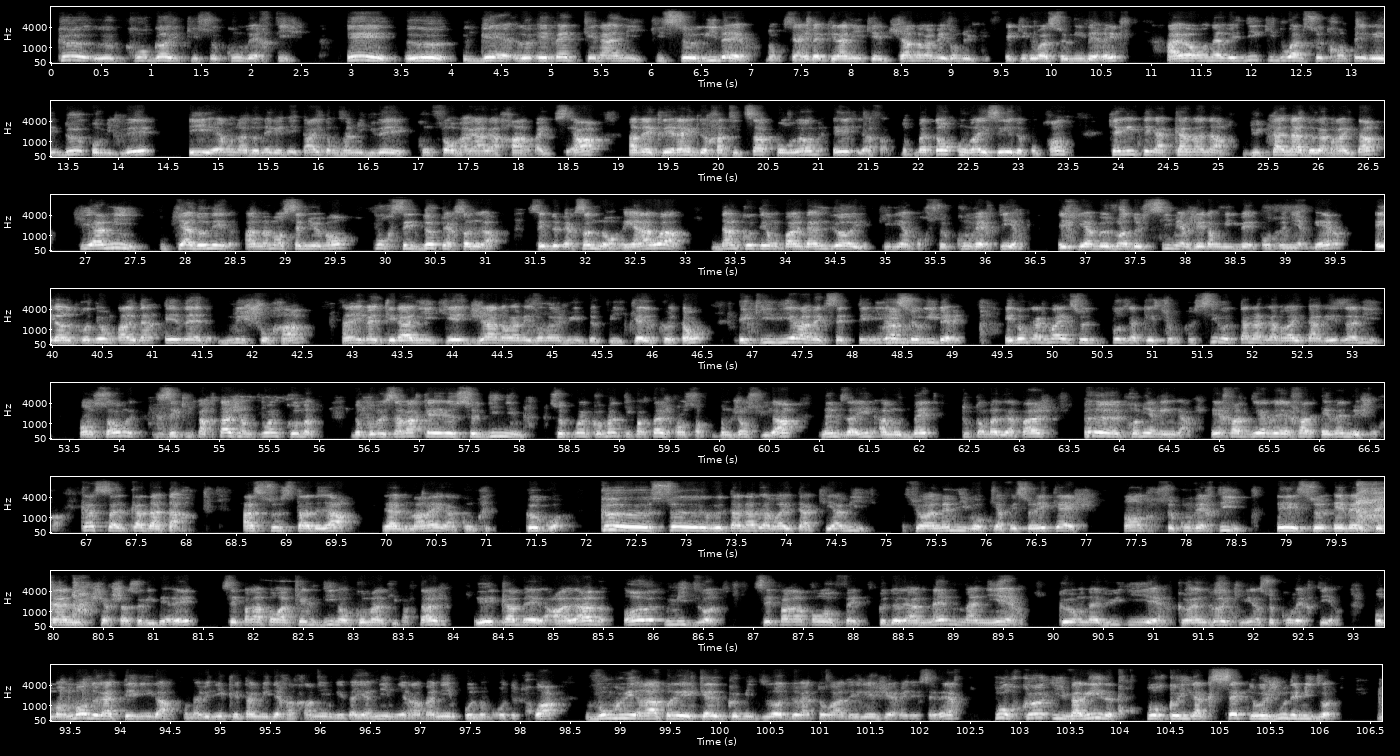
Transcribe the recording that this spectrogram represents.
que le Krogoy qui se convertit et le, guerre, le Kenani qui se libère, donc c'est un Eved Kenani qui est déjà dans la maison du juif et qui doit se libérer, alors on avait dit qu'ils doivent se tremper les deux au mikvé et hier, on a donné les détails dans un migvé conforme à l'Alachar Baïsea, avec les règles de Khatitsa pour l'homme et la femme. Donc maintenant, on va essayer de comprendre quelle était la kavana du Tana de la Braïta qui a mis, qui a donné un enseignement pour ces deux personnes-là. Ces deux personnes n'ont rien à voir. D'un côté, on parle d'un goy qui vient pour se convertir et qui a besoin de s'immerger dans le pour devenir guerre. Et d'un autre côté, on parle d'un Eved Meshocha un évêque qui est déjà dans la maison d'un juif depuis quelque temps et qui vient avec cette tévila se libérer. Et donc, Alma, elle se pose la question que si le Tana de la Braïta les amis ensemble, c'est qu'ils partagent un point commun. Donc, on veut savoir quel est ce dinim, ce point commun qu'ils partagent ensemble. Donc, j'en suis là, même Zahin, Amoudbet, tout en bas de la page, euh, première Echad Even. À ce stade-là, l'Agmara, a compris que quoi? Que ce Tana de la Braïta qui a mis sur un même niveau, qui a fait ce Ekech entre ce converti et ce évêque Kenani qui cherche à se libérer, c'est par rapport à quel dîne en commun qu'ils partagent les Kabel Alav Ol Mitzvot. C'est par rapport au fait que de la même manière qu'on a vu hier, qu'un goy qui vient se convertir, au moment de la Tevila, on avait dit que les Talmidei Chachamim, les Dayanim, les Rabbanim, au nombre de trois, vont lui rappeler quelques mitzvot de la Torah, des légères et des sévères, pour qu'il valide, pour qu'il accepte le joug des mitzvot.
